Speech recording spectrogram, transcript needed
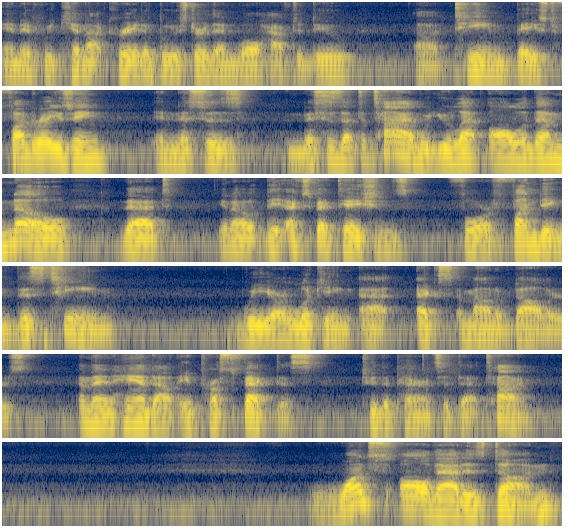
and if we cannot create a booster, then we'll have to do uh, team-based fundraising. And this is and this is at the time where you let all of them know that you know the expectations for funding this team. We are looking at X amount of dollars, and then hand out a prospectus to the parents at that time. Once all that is done,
